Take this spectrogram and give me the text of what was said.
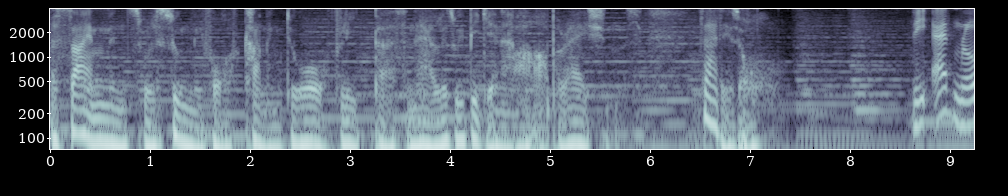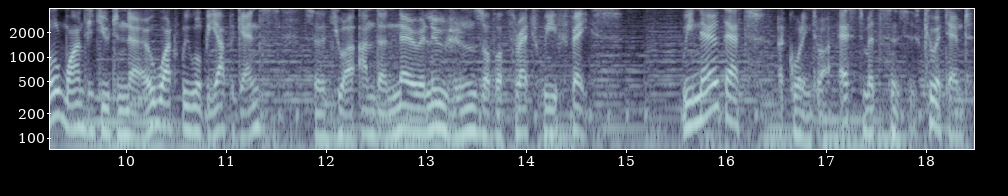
assignments will soon be forthcoming to all fleet personnel as we begin our operations. That is all. The Admiral wanted you to know what we will be up against so that you are under no illusions of the threat we face. We know that, according to our estimates since his coup attempt,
